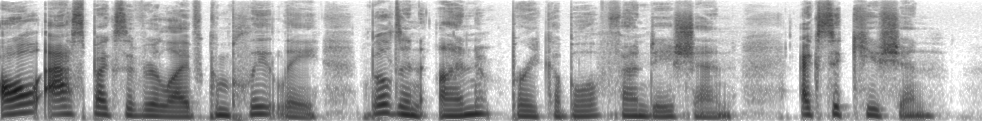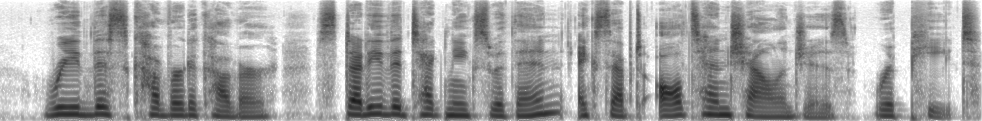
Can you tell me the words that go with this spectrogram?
all aspects of your life completely. Build an unbreakable foundation. Execution. Read this cover to cover. Study the techniques within, accept all 10 challenges. Repeat.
